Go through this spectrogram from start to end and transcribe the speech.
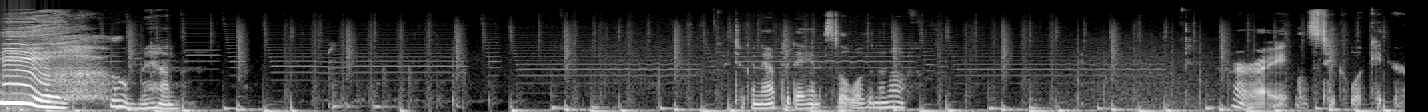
oh man. I took a nap today and it still wasn't enough. Alright, let's take a look here.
